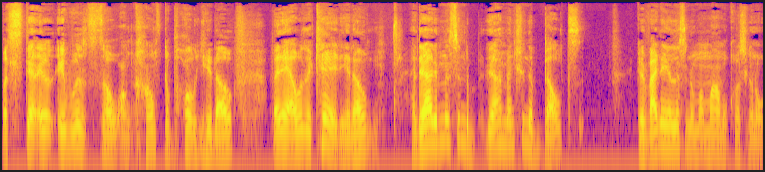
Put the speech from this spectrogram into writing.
But still, it, it was so uncomfortable, you know. But yeah, I was a kid, you know. And did I mention the did I mention the belts because if I didn't listen to my mom, of course you're gonna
